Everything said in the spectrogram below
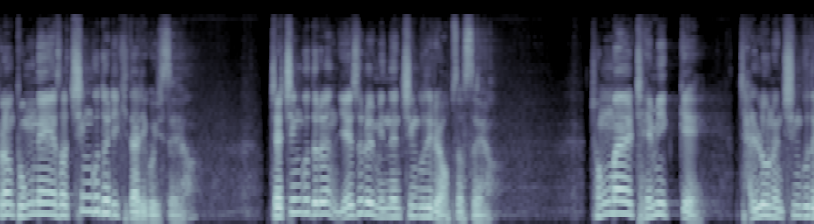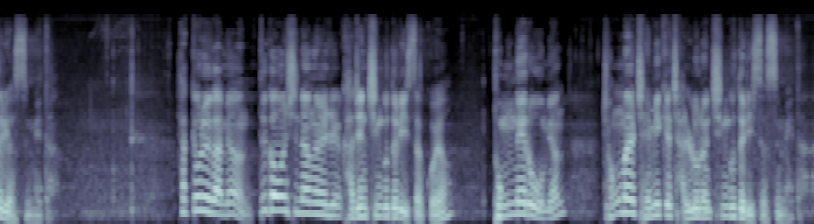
그럼 동네에서 친구들이 기다리고 있어요. 제 친구들은 예수를 믿는 친구들이 없었어요. 정말 재밌게 잘 노는 친구들이었습니다. 학교를 가면 뜨거운 신앙을 가진 친구들이 있었고요. 동네로 오면 정말 재밌게 잘 노는 친구들이 있었습니다.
